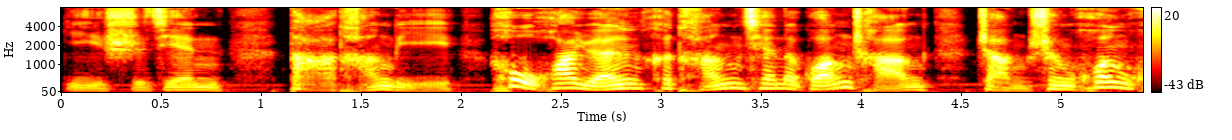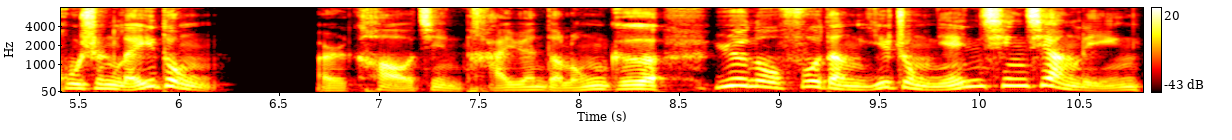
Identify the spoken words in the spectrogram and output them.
一时间，大堂里、后花园和堂前的广场掌声、欢呼声雷动，而靠近台园的龙哥、约诺夫等一众年轻将领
